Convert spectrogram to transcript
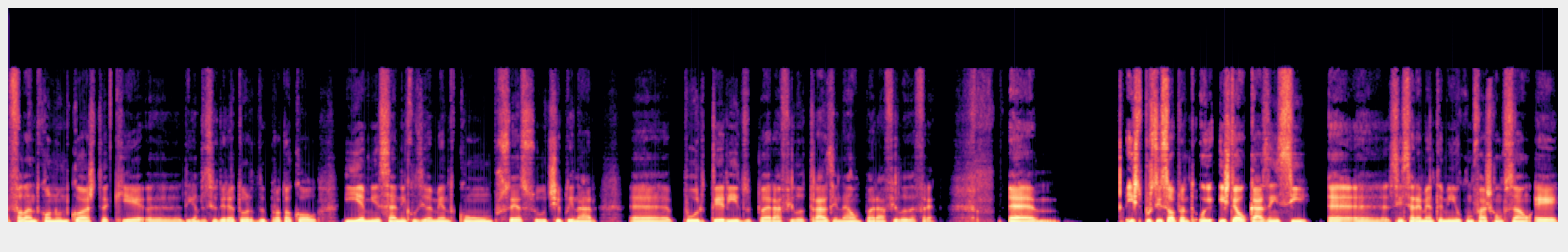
falando com Nuno Costa, que é, digamos assim, o diretor de protocolo, e ameaçando inclusivamente com um processo disciplinar por ter ido para a fila de trás e não para a fila da frente isto por si só, pronto, isto é o caso em si. Uh, uh, sinceramente, a mim o que me faz confusão é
